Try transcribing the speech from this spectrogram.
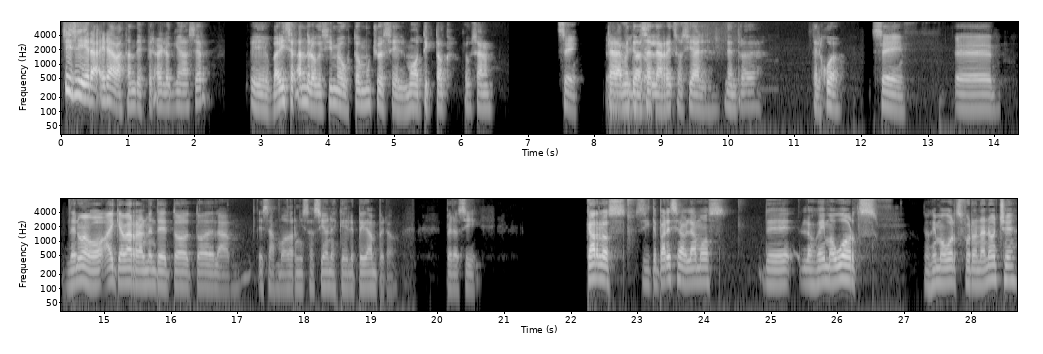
Sí, sí, era, era bastante esperable lo que iban a hacer. Eh, para ir cerrando, lo que sí me gustó mucho es el modo TikTok que usaron. Sí. Claramente va a ser la red social dentro de- del juego. Sí. Eh, de nuevo, hay que ver realmente todo, todas la- esas modernizaciones que le pegan, pero, pero sí. Carlos, si te parece, hablamos de los Game Awards. Los Game Awards fueron anoche.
